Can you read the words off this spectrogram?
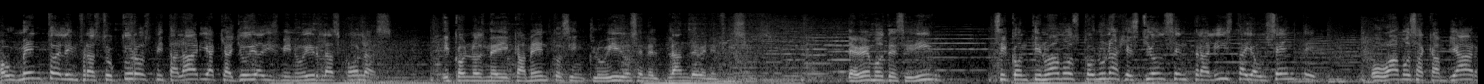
aumento de la infraestructura hospitalaria que ayude a disminuir las colas y con los medicamentos incluidos en el plan de beneficios. Debemos decidir si continuamos con una gestión centralista y ausente o vamos a cambiar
